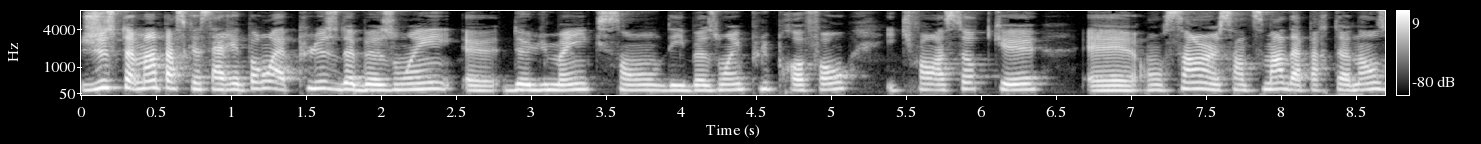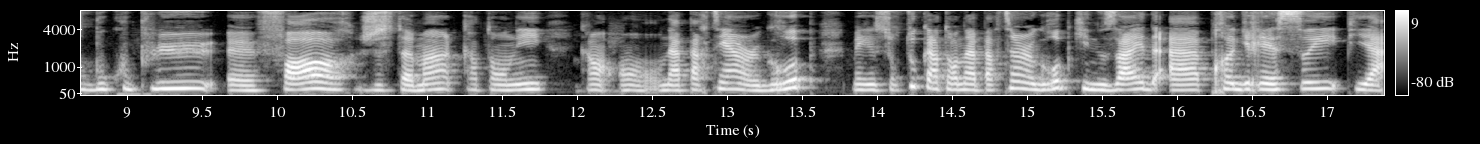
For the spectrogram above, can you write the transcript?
justement parce que ça répond à plus de besoins de l'humain qui sont des besoins plus profonds et qui font en sorte que euh, on sent un sentiment d'appartenance beaucoup plus euh, fort justement quand on est quand on appartient à un groupe, mais surtout quand on appartient à un groupe qui nous aide à progresser puis à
